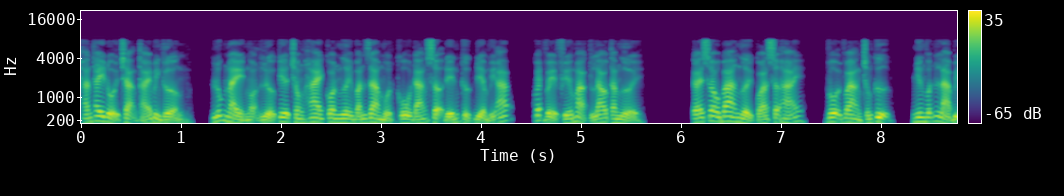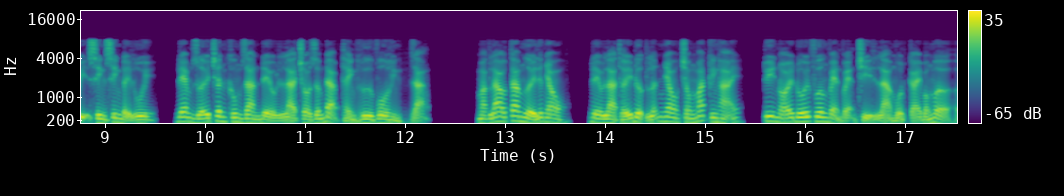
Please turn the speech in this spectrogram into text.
Hắn thay đổi trạng thái bình thường, lúc này ngọn lửa kia trong hai con ngươi bắn ra một cô đáng sợ đến cực điểm bị áp, quét về phía mạc lao tam người. Cái sau ba người quá sợ hãi, vội vàng chống cự, nhưng vẫn là bị sinh sinh đẩy lui, đem dưới chân không gian đều là cho dẫm đạp thành hư vô hình dạng. Mặt lao tam người lẫn nhau, đều là thấy được lẫn nhau trong mắt kinh hãi, tuy nói đối phương vẹn vẹn chỉ là một cái bóng mờ,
